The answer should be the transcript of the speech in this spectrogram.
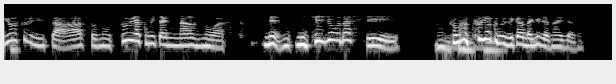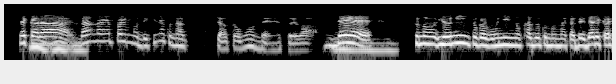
要するにさ、その通訳みたいになるのは、ね、日常だし、うんその通訳の時間だけじゃないじゃない。だかうんら、だんだんやっぱりもうできなくなっちゃうと思うんだよね、それは。うんで、その4人とか5人の家族の中で誰か1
